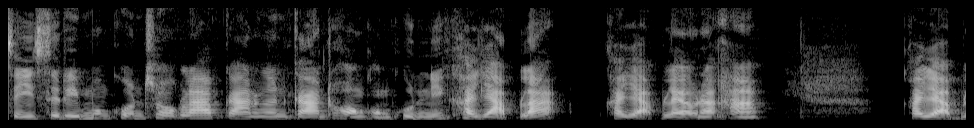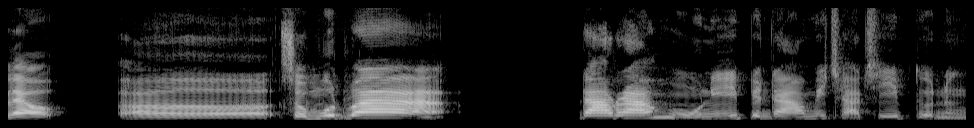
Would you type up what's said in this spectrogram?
สีสิริมงคลโชคลาภการเงินการทองของคุณนี่ขยับละขยับแล้วนะคะ ขยับแล้วสมมุติว่า ดาวราหูนี้เป็นดาวมิจฉาชีพตัวหนึ่ง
